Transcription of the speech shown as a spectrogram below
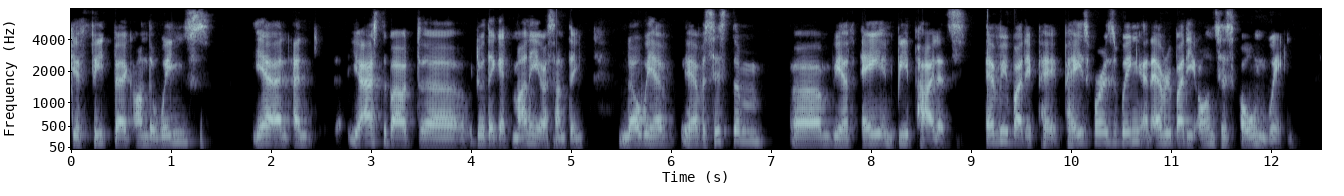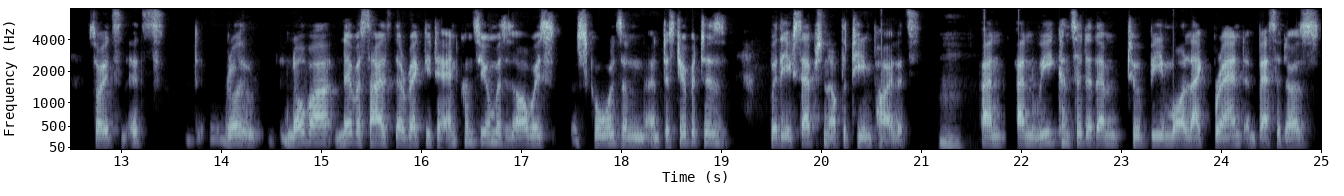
give feedback on the wings. Yeah, and, and you asked about uh, do they get money or something? No, we have we have a system. Um, we have A and B pilots. Everybody pay, pays for his wing, and everybody owns his own wing. So it's it's Nova never sells directly to end consumers. It's always schools and, and distributors, with the exception of the team pilots. Hmm. And and we consider them to be more like brand ambassadors,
